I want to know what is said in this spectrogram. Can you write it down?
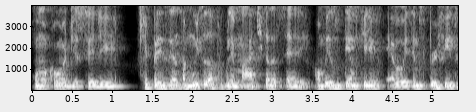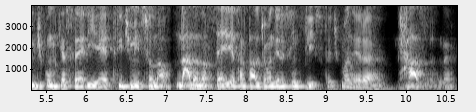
como, como eu disse, ele representa muito da problemática da série, ao mesmo tempo que ele é o exemplo perfeito de como que a série é tridimensional. Nada na série é tratado de maneira simplista, de maneira rasa, né?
